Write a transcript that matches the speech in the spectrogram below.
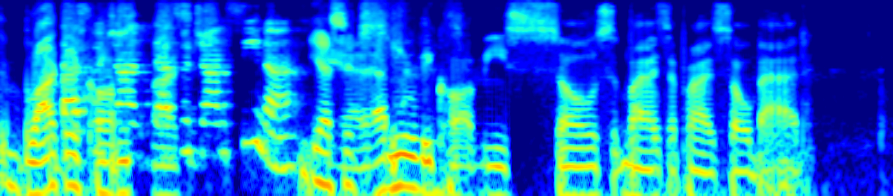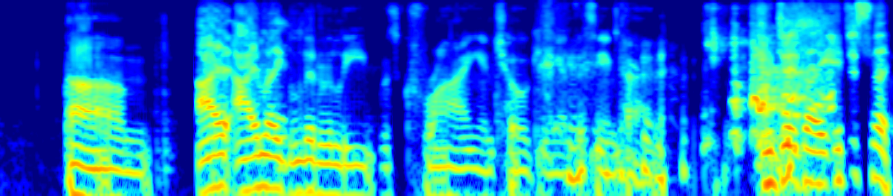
The blockers That's what caught me John. by- That's what John Cena. Yes, yeah, it's that movie caught me so by surprise so bad. Um, I I like literally was crying and choking at the same time. it just like it just like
